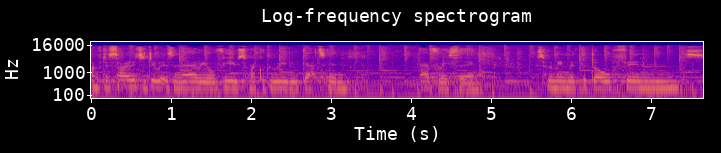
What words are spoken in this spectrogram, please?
I've decided to do it as an aerial view so I could really get in everything. Swimming with the dolphins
